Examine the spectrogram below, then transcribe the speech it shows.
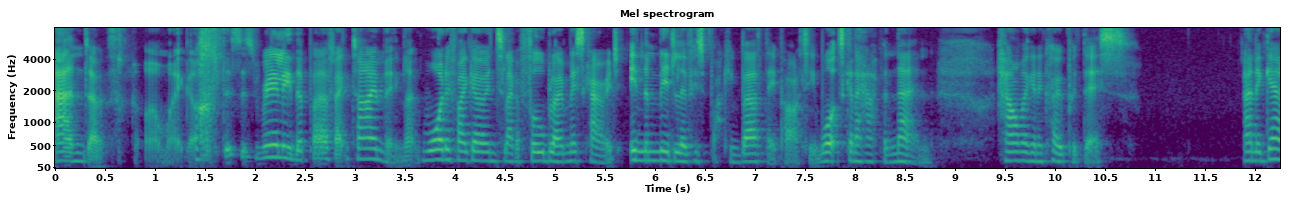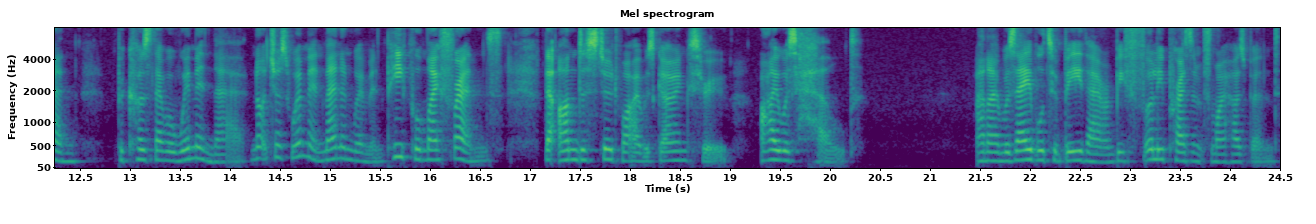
And I was like, oh my God, this is really the perfect timing. Like, what if I go into like a full blown miscarriage in the middle of his fucking birthday party? What's going to happen then? How am I going to cope with this? And again, because there were women there, not just women, men and women, people, my friends, that understood what I was going through, I was held. And I was able to be there and be fully present for my husband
